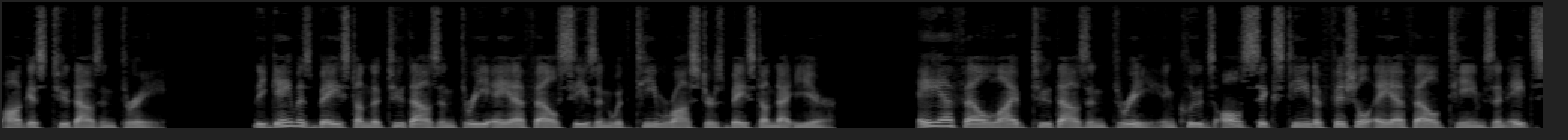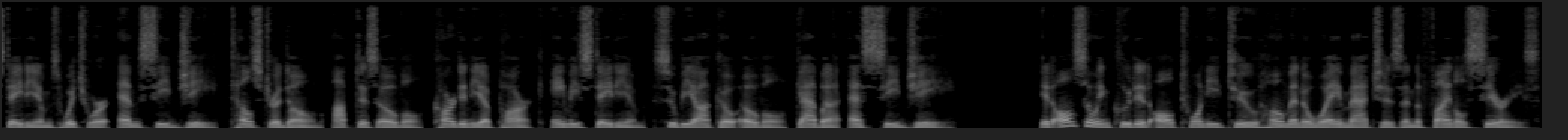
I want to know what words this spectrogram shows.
August 2003. The game is based on the 2003 AFL season with team rosters based on that year. AFL Live 2003 includes all 16 official AFL teams and 8 stadiums which were, MCG, Telstra Dome, Optus Oval, Kardinia Park, AAMI Stadium, Subiaco Oval, Gabba, SCG. It also included all 22 home and away matches and the finals series.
